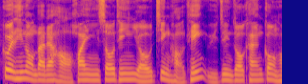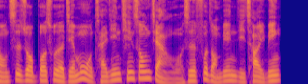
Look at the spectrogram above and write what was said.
各位听众，大家好，欢迎收听由静好听与静周刊共同制作播出的节目《财经轻松讲》，我是副总编辑曹以斌。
